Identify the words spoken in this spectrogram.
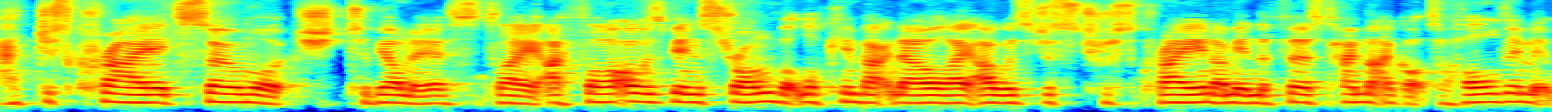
I just cried so much, to be honest. Like I thought I was being strong, but looking back now, like I was just just crying. I mean, the first time that I got to hold him, it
